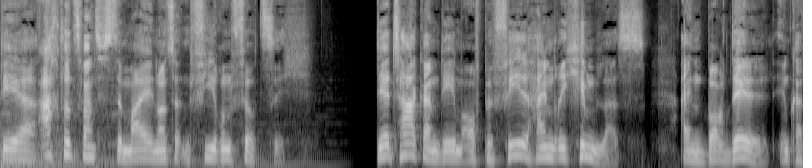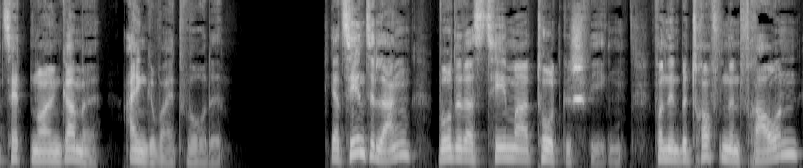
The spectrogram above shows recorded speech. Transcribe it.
Der 28. Mai 1944. Der Tag, an dem auf Befehl Heinrich Himmlers ein Bordell im KZ Neuengamme eingeweiht wurde. Jahrzehntelang wurde das Thema totgeschwiegen. Von den betroffenen Frauen,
